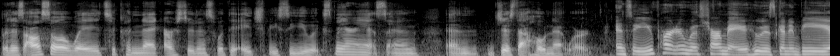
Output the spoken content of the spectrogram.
but it's also a way to connect our students with the HBCU experience and, and just that whole network. And so you partner with Charmaine, who is going to be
